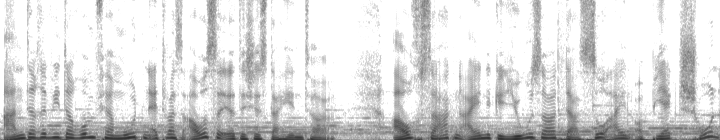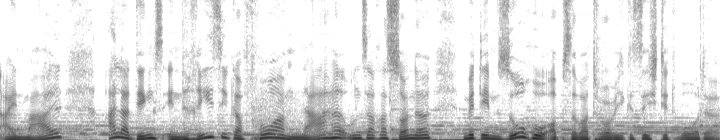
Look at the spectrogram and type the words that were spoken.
Andere wiederum vermuten etwas Außerirdisches dahinter. Auch sagen einige User, dass so ein Objekt schon einmal, allerdings in riesiger Form nahe unserer Sonne mit dem Soho Observatory gesichtet wurde.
